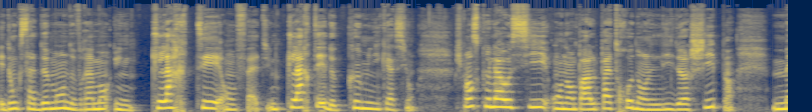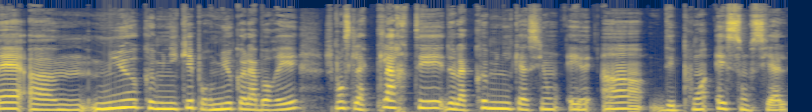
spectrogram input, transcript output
Et donc, ça demande vraiment une clarté, en fait, une clarté de communication. Je pense que là aussi, on n'en parle pas trop dans le leadership, mais euh, mieux communiquer pour mieux collaborer. Je pense que la clarté de la communication est un des points essentiels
